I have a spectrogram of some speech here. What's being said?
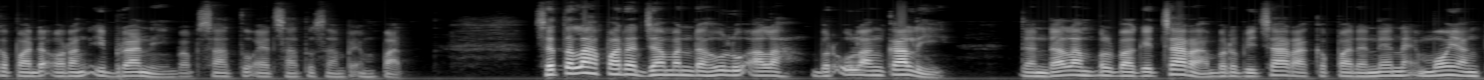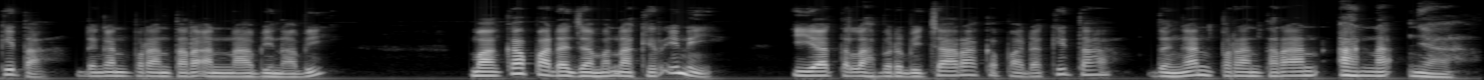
kepada orang Ibrani bab 1 ayat 1 sampai 4. Setelah pada zaman dahulu Allah berulang kali dan dalam berbagai cara berbicara kepada nenek moyang kita dengan perantaraan nabi-nabi, maka pada zaman akhir ini ia telah berbicara kepada kita dengan perantaraan anaknya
